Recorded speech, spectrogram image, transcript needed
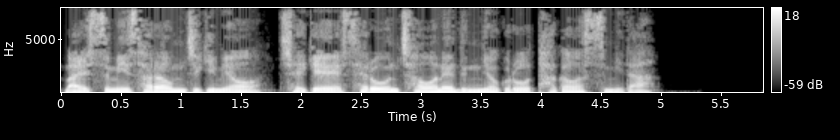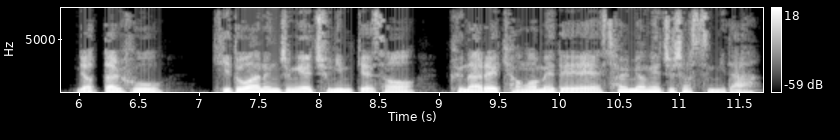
말씀이 살아 움직이며 제게 새로운 차원의 능력으로 다가왔습니다. 몇 달 후 기도하는 중에 주님께서 그날의 경험에 대해 설명해 주셨습니다.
